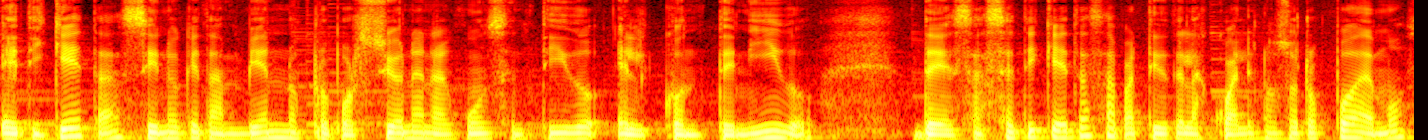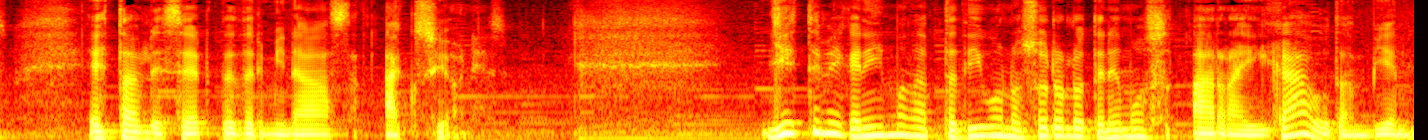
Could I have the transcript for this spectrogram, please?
etiquetas, sino que también nos proporciona en algún sentido el contenido de esas etiquetas a partir de las cuales nosotros podemos establecer determinadas acciones. Y este mecanismo adaptativo nosotros lo tenemos arraigado también.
